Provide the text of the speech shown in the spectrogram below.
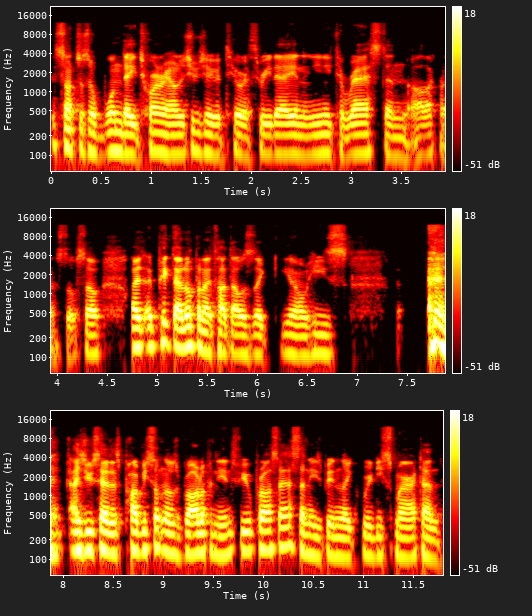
it's not just a one day turnaround. It's usually a two or three day, and then you need to rest and all that kind of stuff. So I, I picked that up, and I thought that was like you know he's as you said, it's probably something that was brought up in the interview process, and he's been like really smart and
